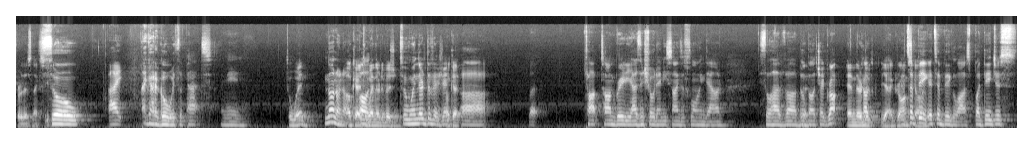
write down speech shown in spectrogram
for this next season So I I gotta go with the Pats. I mean, to win. no, no, no. Okay, Oh, to win their division. to win their division. Okay. Uh, but Tom Tom Brady hasn't showed any signs of slowing down. Still have uh, Bill Yeah. Belichick. Gronk. And their Cup- div- yeah, Gronk's It's a gone. big it's a big loss, but they just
